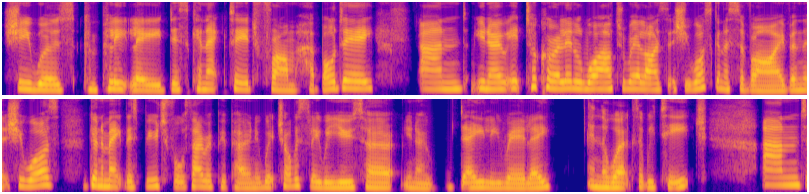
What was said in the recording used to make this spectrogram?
She was completely disconnected from her body. And, you know, it took her a little while to realize that she was going to survive and that she was going to make this beautiful therapy pony, which obviously we use her, you know, daily, really in the work that we teach. And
